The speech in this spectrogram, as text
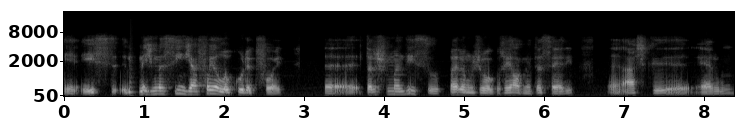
e, e se, mesmo assim já foi a loucura que foi. Uh, transformando isso para um jogo realmente a sério, uh, acho que era, um,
